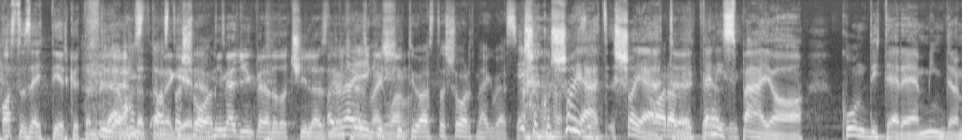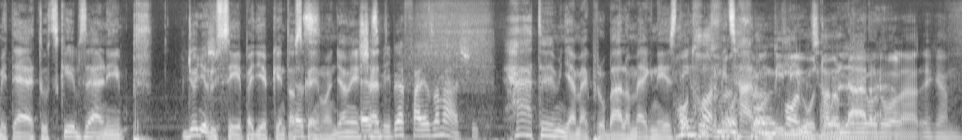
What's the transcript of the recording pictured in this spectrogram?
azt az egy térköt, amit rámutattam azt- azt a meg sort. Mi megyünk veled oda csillezni, Az hogyha ez megvan. sütő, azt a sort megveszem. És akkor saját, saját teniszpálya, konditerem, minden, amit el tudsz képzelni. Pff, gyönyörű szép egyébként, azt Ez- kell, hogy mondjam. És Ez hát, mi befáj, az a másik? hát mindjárt megpróbálom megnézni. Hat- 33 hat- millió 33 dollár. millió dollár, igen.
